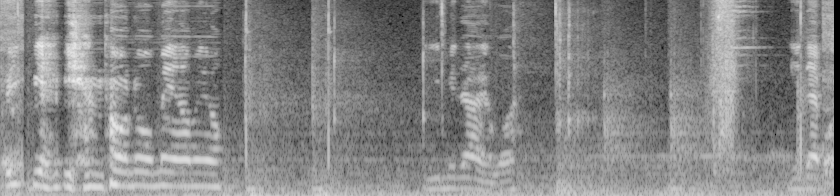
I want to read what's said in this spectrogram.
เฮ้ยเบียงเบียงโนโนไม่เอาไม่เอานี่ไม่ได้เหรอวะ นี่ได้ปะ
